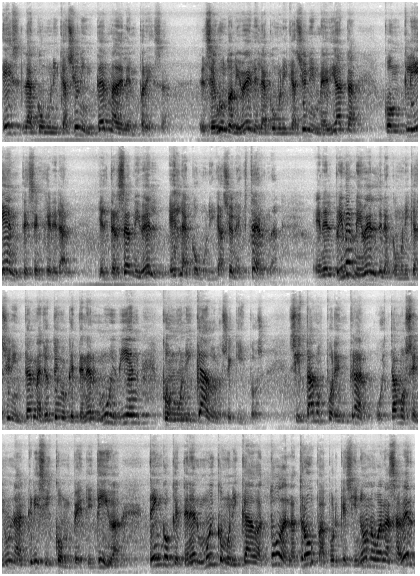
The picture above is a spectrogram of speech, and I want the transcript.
es la comunicación interna de la empresa. El segundo nivel es la comunicación inmediata con clientes en general. Y el tercer nivel es la comunicación externa. En el primer nivel de la comunicación interna yo tengo que tener muy bien comunicados los equipos. Si estamos por entrar o estamos en una crisis competitiva, tengo que tener muy comunicado a toda la tropa, porque si no, no van a saber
